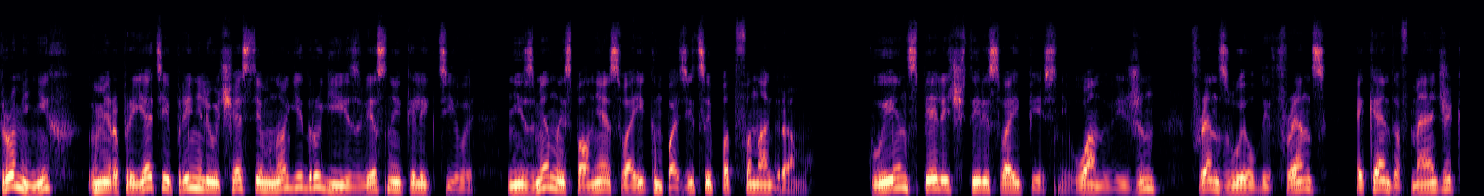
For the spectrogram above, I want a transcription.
Кроме них, в мероприятии приняли участие многие другие известные коллективы, неизменно исполняя свои композиции под фонограмму. Queen спели четыре свои песни «One Vision», «Friends Will Be Friends», «A Kind of Magic»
